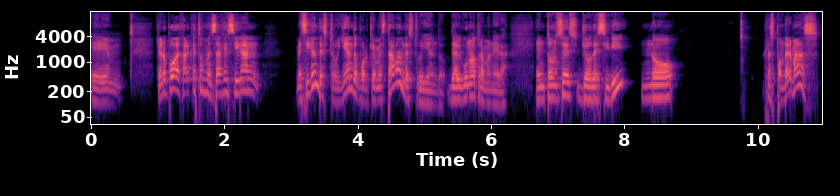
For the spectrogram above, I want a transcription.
yo no puedo dejar que estos mensajes sigan me sigan destruyendo porque me estaban destruyendo de alguna otra manera. Entonces yo decidí no responder más.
